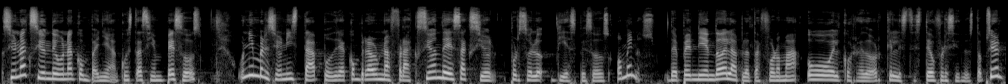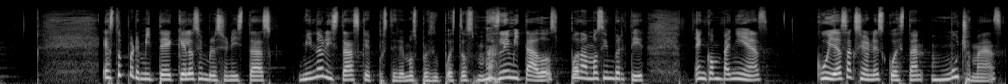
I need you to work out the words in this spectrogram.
si una acción de una compañía cuesta 100 pesos, un inversionista podría comprar una fracción de esa acción por solo 10 pesos o menos, dependiendo de la plataforma o el corredor que les esté ofreciendo esta opción. Esto permite que los inversionistas minoristas, que pues tenemos presupuestos más limitados, podamos invertir en compañías cuyas acciones cuestan mucho más,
